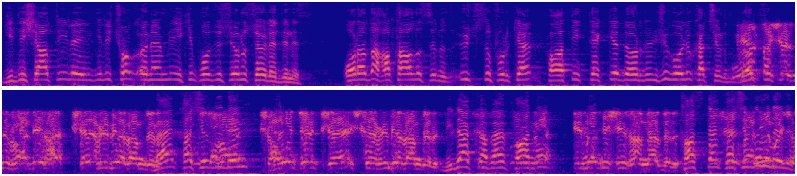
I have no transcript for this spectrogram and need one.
gidişatıyla ilgili çok önemli iki pozisyonu söylediniz. Orada hatalısınız. 3-0 iken Fatih Tekke dördüncü golü kaçırdı. Niye 4-0 kaçırsın Fatih? Ha, Şerefli bir adamdır. Ben kaçırdı dem- Şahin Türk şere- şerefli bir adamdır. Bir dakika ben Fatih Hizmetmiş insanlardır. Kasten kaçırdı mı dedim?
